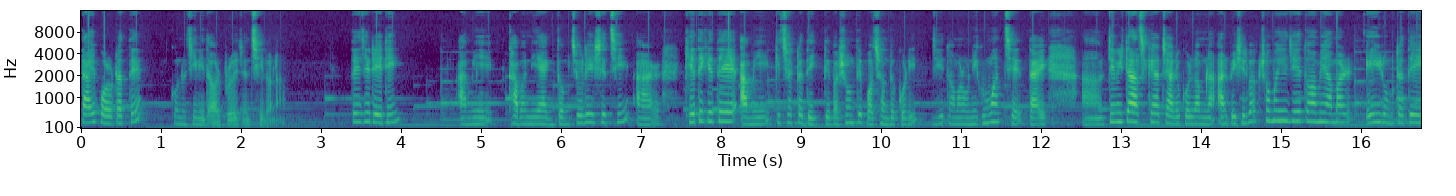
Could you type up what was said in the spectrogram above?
তাই পরোটাতে কোনো চিনি দেওয়ার প্রয়োজন ছিল না। তো এই যে রেডি আমি খাবার নিয়ে একদম চলে এসেছি। আর খেতে খেতে আমি কিছু একটা দেখতে বা শুনতে পছন্দ করি। যেহেতু আমার উনি ঘুমাচ্ছে, তাই টিভিটা আজকে আর চালু করলাম না। আর বেশিরভাগ সময়ই যেহেতু আমি আমার এই রুমটাতেই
